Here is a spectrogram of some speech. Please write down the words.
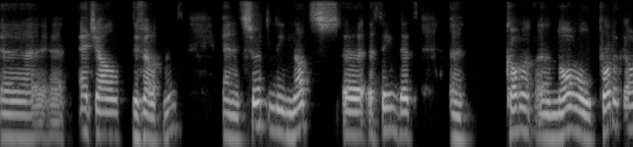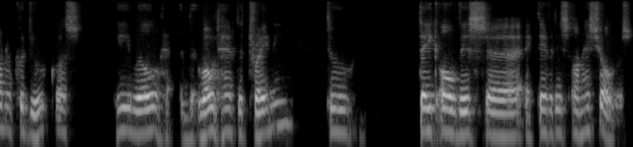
uh, agile development, and it's certainly not uh, a thing that common a normal product owner could do because he will won't have the training to take all these uh, activities on his shoulders.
